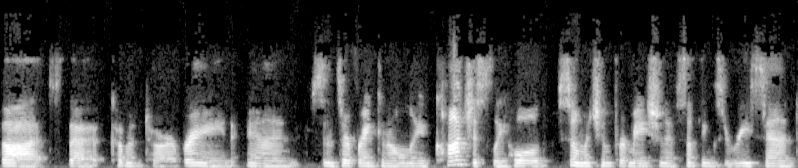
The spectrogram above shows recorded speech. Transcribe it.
thoughts that come into our brain. And since our brain can only consciously hold so much information, if something's resent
